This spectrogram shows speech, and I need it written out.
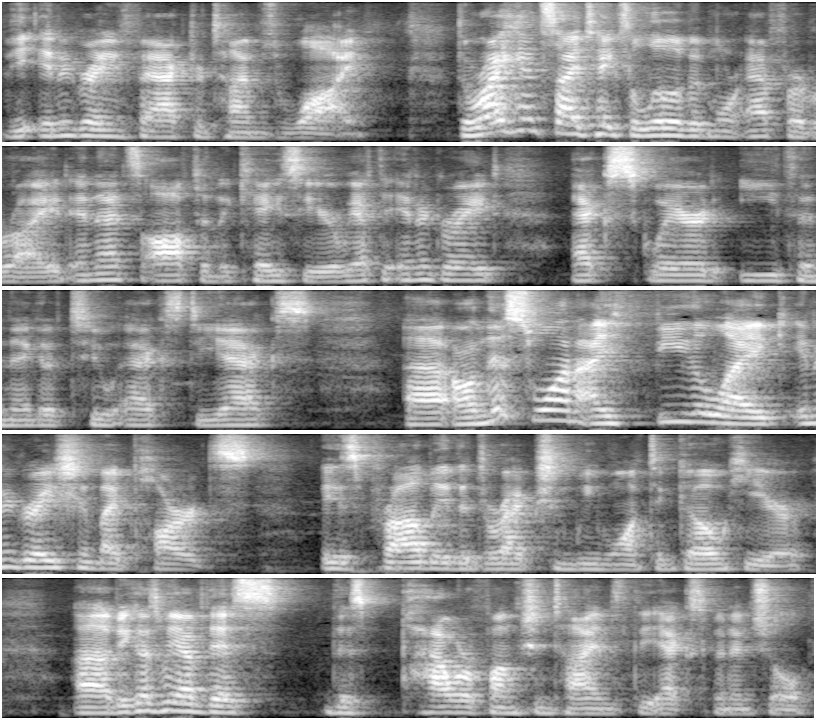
the integrating factor times y. The right hand side takes a little bit more effort, right? And that's often the case here. We have to integrate x squared e to negative 2x dx. Uh, on this one, I feel like integration by parts is probably the direction we want to go here. Uh, because we have this this power function times the exponential.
